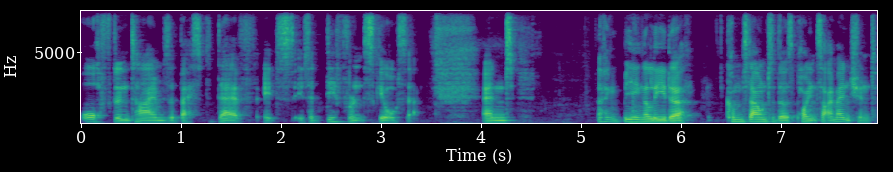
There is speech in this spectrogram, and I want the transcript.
oftentimes the best dev. It's it's a different skill set. And I think being a leader comes down to those points that I mentioned.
